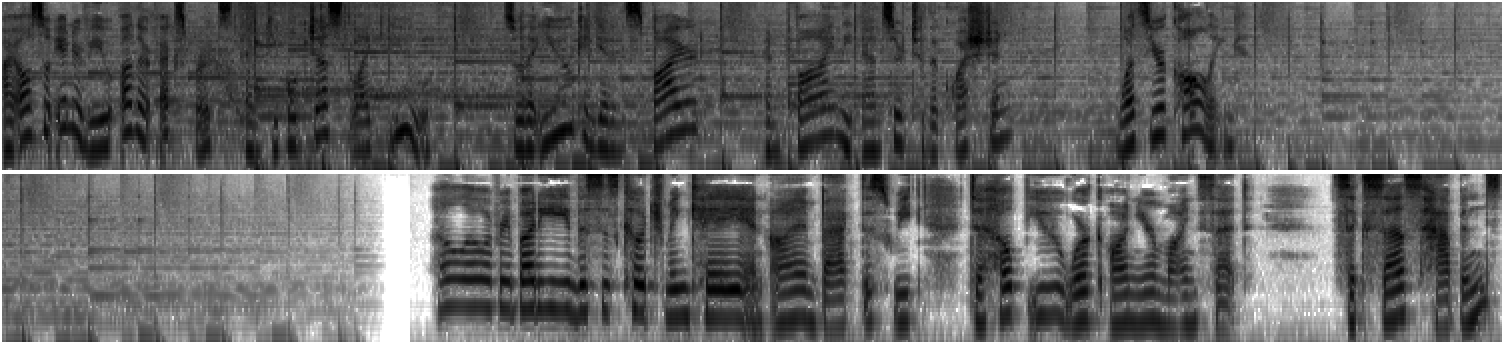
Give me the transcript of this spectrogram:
I also interview other experts and people just like you so that you can get inspired and find the answer to the question What's your calling? Hello, everybody. This is Coach Min Kay, and I am back this week to help you work on your mindset. Success happens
